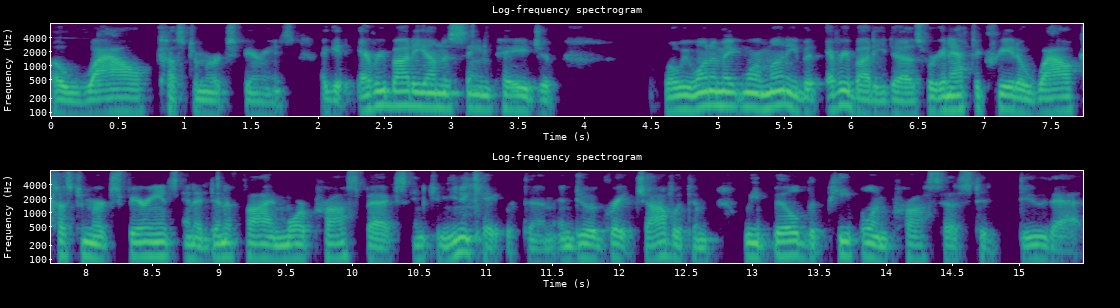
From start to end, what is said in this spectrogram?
a wow customer experience i get everybody on the same page of well, we want to make more money, but everybody does. We're going to have to create a wow customer experience and identify more prospects and communicate with them and do a great job with them. We build the people and process to do that.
